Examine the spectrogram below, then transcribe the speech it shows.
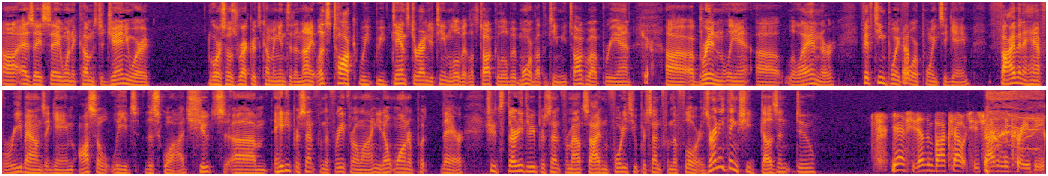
uh, as they say, when it comes to January. Of course, those records coming into the night. Let's talk. We, we danced around your team a little bit. Let's talk a little bit more about the team. You talk about Brienne, uh, uh, Bryn Lean- uh, Lelander, 15.4 points a game, five and a half rebounds a game, also leads the squad, shoots um, 80% from the free throw line. You don't want her put there. Shoots 33% from outside and 42% from the floor. Is there anything she doesn't do? Yeah, she doesn't box out. She's driving me crazy.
